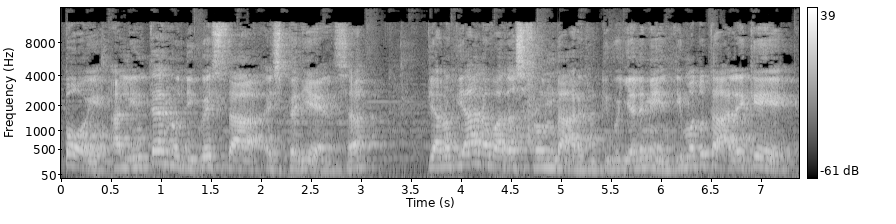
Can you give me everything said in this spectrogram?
poi all'interno di questa esperienza piano piano vado a sfrondare tutti quegli elementi in modo tale che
